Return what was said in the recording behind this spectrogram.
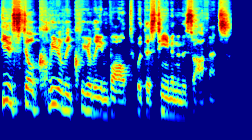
He is still clearly, clearly involved with this team and in this offense.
